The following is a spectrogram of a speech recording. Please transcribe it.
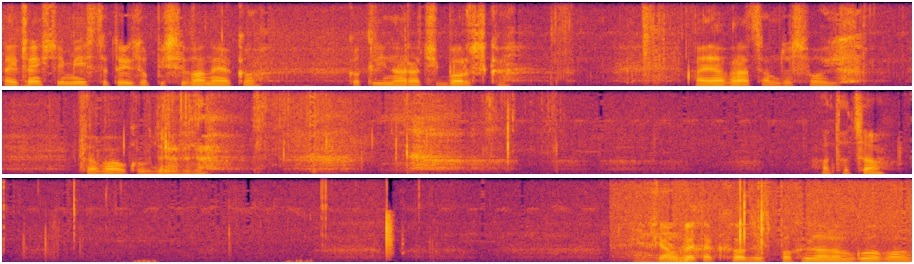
Najczęściej miejsce to jest opisywane jako Kotlina Raciborska. A ja wracam do swoich kawałków drewna. A to co? Ciągle tak chodzę z pochyloną głową,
